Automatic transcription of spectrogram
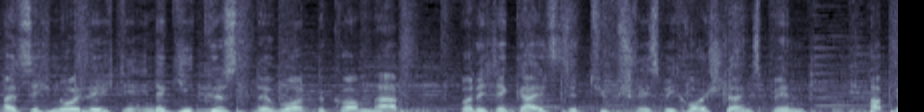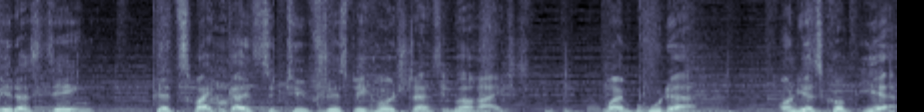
Als ich neulich den Energieküsten Award bekommen habe, weil ich der geilste Typ Schleswig-Holsteins bin, hat mir das Ding der zweitgeilste Typ Schleswig-Holsteins überreicht. Mein Bruder. Und jetzt kommt ihr.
